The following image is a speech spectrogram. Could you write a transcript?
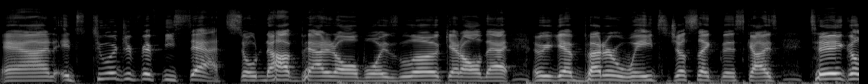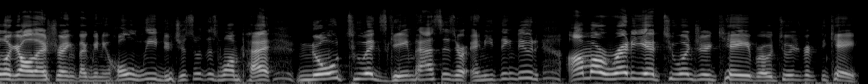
and it's 250 stats. So not bad at all, boys. Look at all that. And we get better weights just like this, guys. Take a look at all that strength I'm getting. Holy, dude, just with this one pet, no 2x game passes or anything, dude. I'm already at 200k, bro, 250k.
